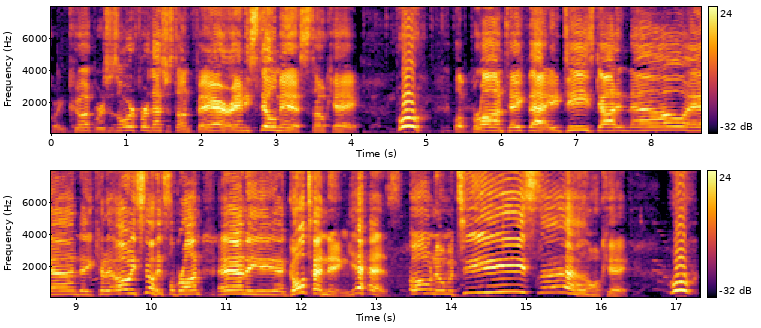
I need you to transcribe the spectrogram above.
Quinn Cook versus Horford. That's just unfair, and he still missed. Okay. Whew! LeBron, take that. AD's got it now, and he could. Oh, he still hits LeBron, and the uh, goaltending. Yes. Oh no, Matisse. Uh, okay. Whew.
